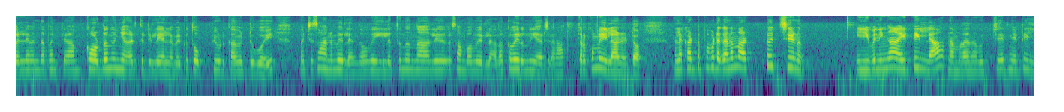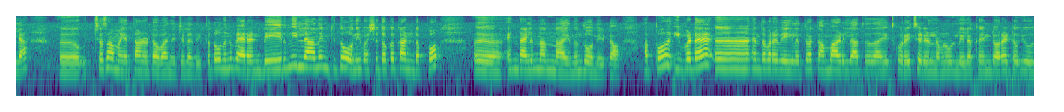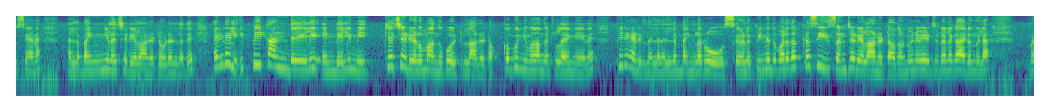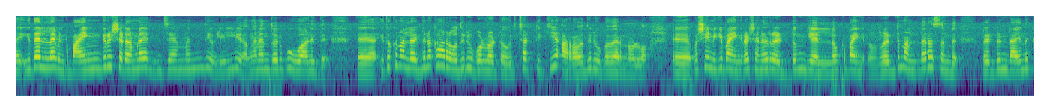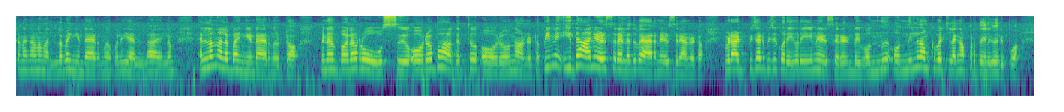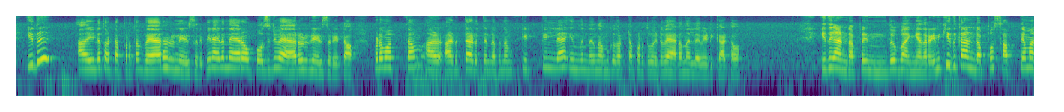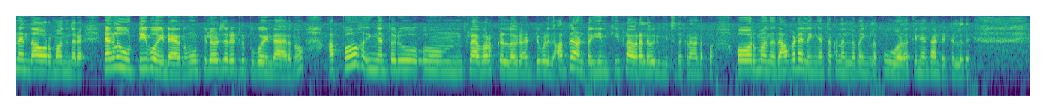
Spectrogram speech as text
വല്ല എന്താ പറ്റുക കൊടൊന്നും ഞാൻ എടുത്തിട്ടില്ല. എല്ലാം ബേക്ക് തൊപ്പി കൊടുക്കാൻ വിട്ടുപോയി. മറ്റേ സാധനം വരില്ല. എന്തോ വെയിലത്ത് നിന്നാൽ ഒരു സംഭവം വരില്ല. അതൊക്കെ വരുമെന്ന് വിചാരിച്ചു. കാരണം അത്രക്കും വെയിലാണ് കേട്ടോ. നല്ല കടുപ്പപ്പെട്ട കാരണം നട്ടുച്ചയാണ് ഈവനിങ് ആയിട്ടില്ല. നമ്മൾ ഉച്ച കഴിഞ്ഞിട്ടില്ല ഏഹ് ഉച്ച സമയത്താണ് കേട്ടോ വന്നിട്ടുള്ളത്. ഇപ്പോൾ തോന്നുന്നു വരണ്ടേരുന്നില്ല എന്ന് എനിക്ക് തോന്നി. പക്ഷെ ഇതൊക്കെ കണ്ടപ്പോൾ എന്തായാലും നന്നായെന്നും തോന്നി കേട്ടോ. അപ്പോൾ ഇവിടെ എന്താ പറയുക വെയിലത്ത് വെക്കാൻ പാടില്ലാത്തതായ കുറേ ചെടികൾ നമ്മൾ ഉള്ളിലൊക്കെ ഇൻഡോറായിട്ട് യൂസ് ചെയ്യണ. നല്ല ഭംഗിയുള്ള ചെടികളാണ് കേട്ടോ ഇവിടെ ഉള്ളത്. എന്റെ ഇപ്പോൾ ഈ കണ്ടേലി എന്റെ മിക്ക ചെടികളും വന്നു പോയിട്ടുള്ളതാണ് കേട്ടോ. ഒക്കെ കുഞ്ഞുമ തന്നിട്ടുള്ളത് തന്നെയാണ്. പിന്നെ കണ്ടില്ല നല്ല നല്ല ഭയങ്കര റോസുകൾ പിന്നെ ഇതുപോലെ ഇതൊക്കെ സീസൺ ചെടികളാണ് കേട്ടോ. അതുകൊണ്ട് പിന്നെ മേടിച്ചിട്ടുള്ള കാര്യമൊന്നുമില്ല. ഇതെല്ലാം എനിക്ക് ഭയങ്കര ഇഷ്ടമാണ് നമ്മളെ ജമന്തിയോ ലില്ലിയോ അങ്ങനെ എന്തോ ഒരു പൂവാണിത്. ഇതൊക്കെ നല്ല ഇതിനൊക്കെ അറുപത് രൂപ ഉള്ളൂ കേട്ടോ. ഒരു ചട്ടിക്ക് അറുപത് രൂപ വരണുള്ളൂ. പക്ഷേ എനിക്ക് ഭയങ്കര ഇഷ്ടമാണ് റെഡും യെല്ലോ ഒക്കെ ഭയങ്കര റെഡ് നല്ല രസമുണ്ട്. റെഡ് ഉണ്ടായി നിൽക്കണ കാണാൻ നല്ല ഭംഗിയുണ്ടായിരുന്നു. അതുപോലെ യെല്ലോ ആയാലും എല്ലാം നല്ല ഭംഗിയുണ്ടായിരുന്നു കേട്ടോ. പിന്നെ അതുപോലെ റോസ് ഓരോ ഭാഗത്ത് ഓരോന്നാണ് കേട്ടോ. പിന്നെ ഇതാ നഴ്സറി അല്ല അത് വേറെ നഴ്സറിയാണ് കേട്ടോ. ഇവിടെ അടുപ്പിച്ച് അടുപ്പിച്ച് കുറേ കുറേ നഴ്സറി ഉണ്ട്. ഒന്ന് ഒന്നിൽ നമുക്ക് പറ്റില്ലെങ്കിൽ അപ്പുറത്തേക്ക് കയറി പോവാം. ഇത് അതിന്റെ തൊട്ടപ്പുറത്തെ വേറൊരു നഴ്സറി പിന്നെ അതിന്റെ നേരെ ഓപ്പോസിറ്റ് വേറൊരു നഴ്സറി കേട്ടോ. ഇവിടെ മൊത്തം അ- അടുത്തടുത്തുണ്ട് അപ്പോൾ നമുക്ക് കിട്ടില്ല എന്നുണ്ടെങ്കിൽ നമുക്ക് തൊട്ടപ്പുറത്ത് പോയിട്ട് വേറെ നല്ല മേടിക്കാം കേട്ടോ ഇത് കണ്ടപ്പോൾ എന്ത് ഭംഗിയാന്ന് പറയാം എനിക്കിത് കണ്ടപ്പോൾ സത്യം പറഞ്ഞാൽ എന്താ ഓർമ്മ വന്നെന്ന് പറയാം ഞങ്ങൾ ഊട്ടി പോയിണ്ടായിരുന്നു. ഊട്ടിയിൽ ഒരു ചെറിയ ട്രിപ്പ് പോയിണ്ടായിരുന്നു. അപ്പോൾ ഇങ്ങനത്തെ ഒരു ഫ്ലവറൊക്കെ ഉള്ള ഒരു അടിപൊളി അത് കണ്ടോ? എനിക്ക് ഈ ഫ്ലവർ എല്ലാം ഒരുമിച്ച് നിൽക്കണ കണ്ടപ്പോൾ ഓർമ്മ വന്നത് അവിടെ അല്ല ഇങ്ങനത്തെ ഒക്കെ നല്ല ഭംഗിയുള്ള പൂവുകളൊക്കെ ഞാൻ കണ്ടിട്ടുള്ളത്.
